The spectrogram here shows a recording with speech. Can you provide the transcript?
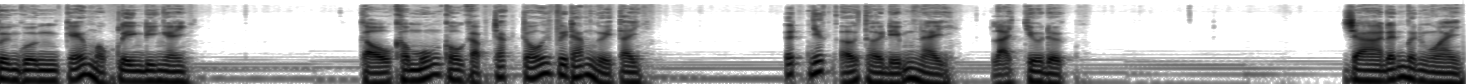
Vương Quân kéo Mộc Liên đi ngay. Cậu không muốn cô gặp trắc trối với đám người Tây. Ít nhất ở thời điểm này là chưa được. Ra đến bên ngoài,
